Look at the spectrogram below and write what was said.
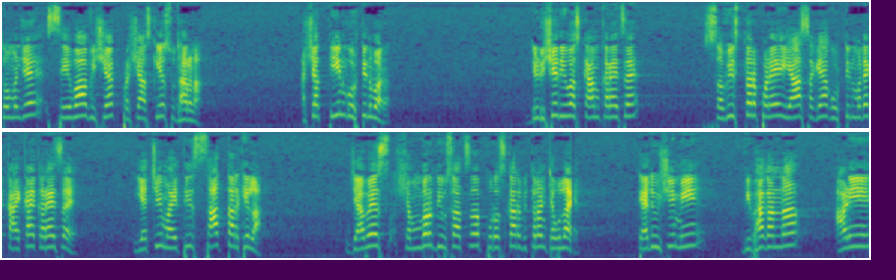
तो म्हणजे सेवाविषयक प्रशासकीय सुधारणा. अशा तीन गोष्टींवर दीडशे दिवस काम करायचंय. सविस्तरपणे या सगळ्या गोष्टींमध्ये काय काय करायचंय याची माहिती सात तारखेला ज्यावेळेस शंभर दिवसाचं पुरस्कार वितरण ठेवलं आहे त्या दिवशी मी विभागांना आणि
